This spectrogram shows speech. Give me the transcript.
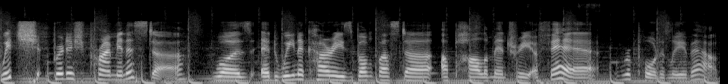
which British Prime Minister was Edwina Currie's Bonkbuster A Parliamentary Affair reportedly about?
